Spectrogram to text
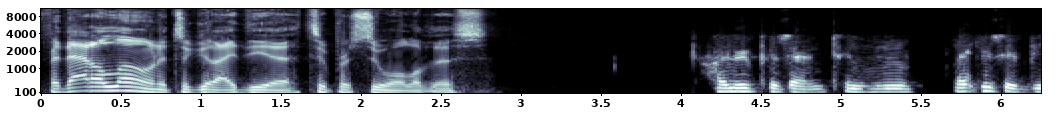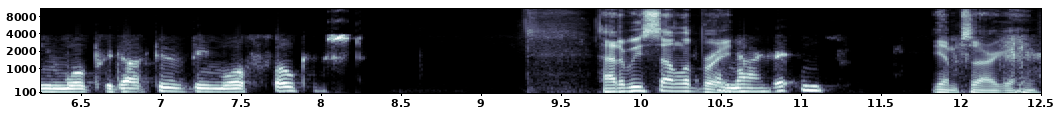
for that alone, it's a good idea to pursue all of this. 100%. And like you said, being more productive, being more focused. How do we celebrate? yeah, I'm sorry. Go ahead.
